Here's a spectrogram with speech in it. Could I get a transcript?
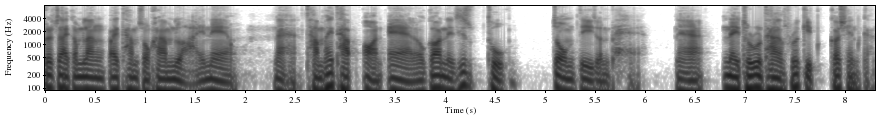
กระจายกำลังไปทำสงครามหลายแนวนะฮะทำให้ทัพอ่อนแอแล้วก็ในที่สุดถูกโจมตีจนแพ้นะฮะในธุรทางธุรกิจก็เช่นกัน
